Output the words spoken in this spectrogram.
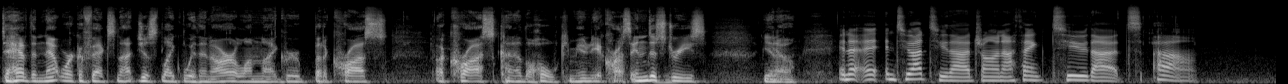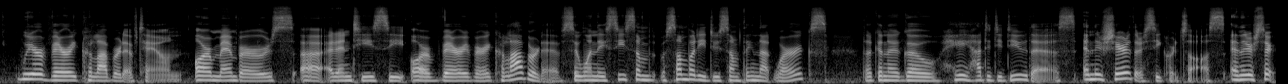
to have the network effects not just like within our alumni group, but across across kind of the whole community, across industries. You know, And, uh, and to add to that, John, I think too that uh, we're a very collaborative town. Our members uh, at NTC are very, very collaborative. So when they see some somebody do something that works, they're gonna go, "Hey, how did you do this?" And they share their secret sauce. And they're share-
